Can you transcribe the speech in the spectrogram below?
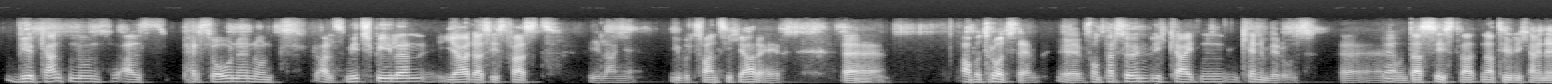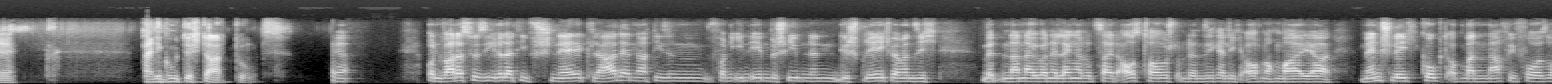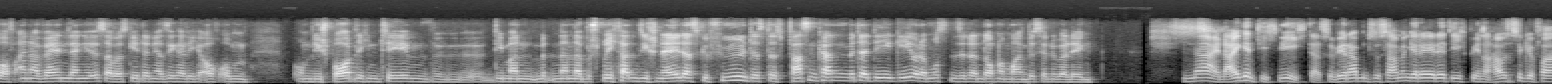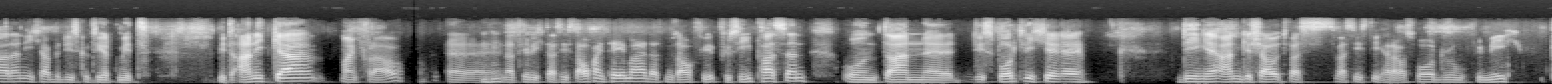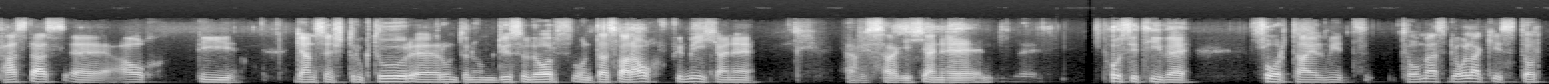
wir kannten uns als Personen und als Mitspielern. Ja, das ist fast wie lange? Über 20 Jahre her. Äh. Aber trotzdem, äh, von Persönlichkeiten kennen wir uns. Äh, ja. Und das ist natürlich eine eine gute Startpunkt. Ja. Und war das für Sie relativ schnell klar, denn nach diesem von Ihnen eben beschriebenen Gespräch, wenn man sich miteinander über eine längere Zeit austauscht und dann sicherlich auch nochmal ja, menschlich guckt, ob man nach wie vor so auf einer Wellenlänge ist, aber es geht dann ja sicherlich auch um, um die sportlichen Themen, die man miteinander bespricht. Hatten Sie schnell das Gefühl, dass das passen kann mit der DEG oder mussten Sie dann doch nochmal ein bisschen überlegen? Nein, eigentlich nicht. Also wir haben zusammen geredet, ich bin nach Hause gefahren, ich habe diskutiert mit, mit Annika, meine Frau. Äh, mhm. Natürlich, das ist auch ein Thema, das muss auch für, für sie passen. Und dann äh, die sportliche Dinge angeschaut, was, was ist die Herausforderung für mich, passt das, äh, auch die ganze Struktur äh, rund um Düsseldorf. Und das war auch für mich eine, ja, wie sage ich, eine positive Vorteil mit Thomas Dolak ist dort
